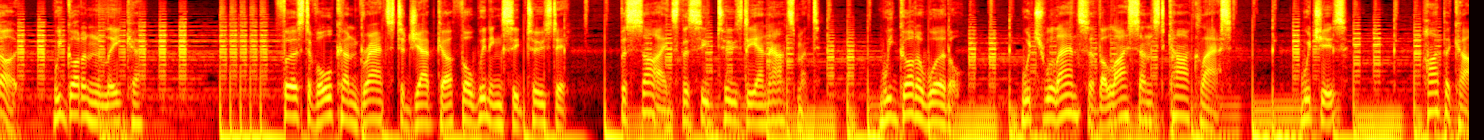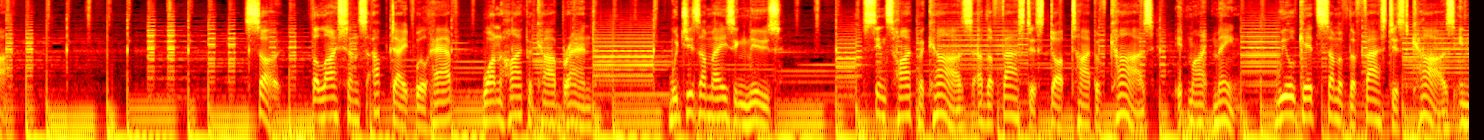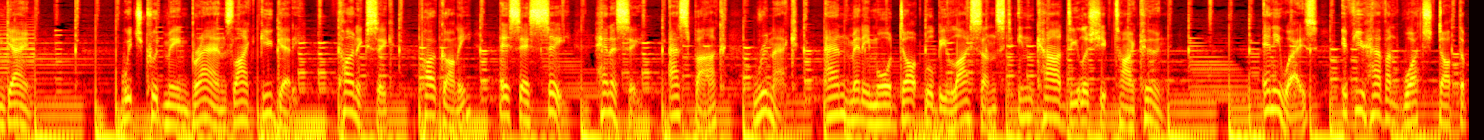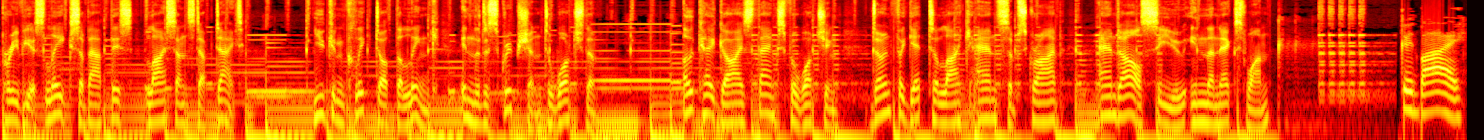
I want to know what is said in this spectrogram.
So, we got a new leaker. First of all, congrats to Jabka for winning Sid Tuesday. Besides the Sid Tuesday announcement, we got a Wordle, which will answer the licensed car class, which is Hypercar. So, the license update will have one hypercar brand, which is amazing news. Since hypercars are the fastest type of cars, it might mean we'll get some of the fastest cars in-game. Which could mean brands like Bugatti, Koenigsegg, Pagani, SSC, Hennessy, Aspark, Rimac, and many more dot will be licensed in Car Dealership Tycoon. Anyways, if you haven't watched dot the previous leaks about this licensed update, you can click the link in the description to watch them. Okay guys, thanks for watching. Don't forget to like and subscribe, and I'll see you in the next one. Goodbye.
